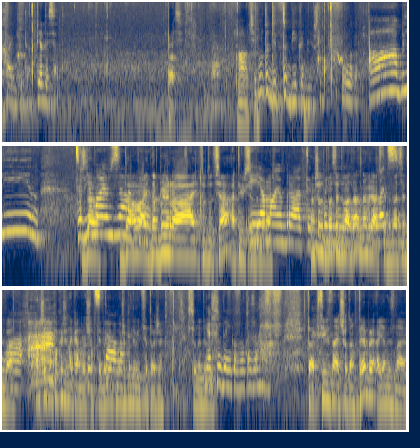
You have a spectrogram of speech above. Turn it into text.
хай буде. 50. Пас. А, Тому це- ну тоді тобі, звісно. Ну, А, блін. Це ж я маю взяти. Давай, добирай. Тут оця, а ти все І я добираєш. маю брати. А що, Блін, 22, да? Навряд чи 22. А, А, що там покажи на камеру, що в тебе. Я підстава. можу подивитися теж. Все, не Я дивись. швиденько показала. Так, всі знають, що там в тебе, а я не знаю.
